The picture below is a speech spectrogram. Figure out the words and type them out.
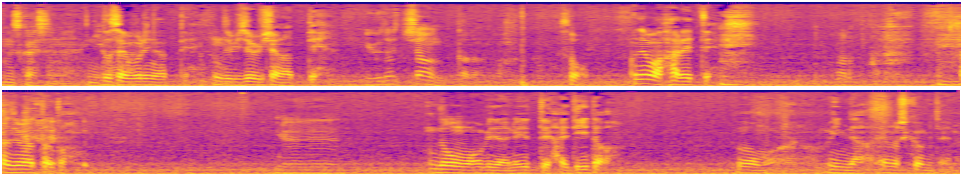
難しいな土砂降りになって。でびしょびしょになって。夕立ちゃうんかな。そう。でまあ晴れて。始まったと。え。どうもみたいな言って入ってきたわ。どうもあのみんなよろしくみたいな。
